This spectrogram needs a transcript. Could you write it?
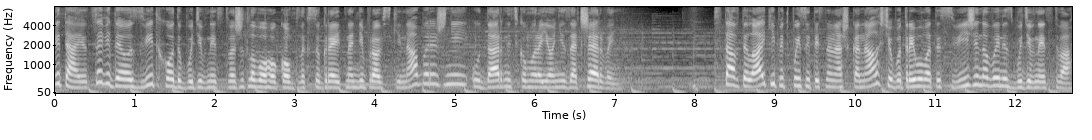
Вітаю! Це відеозвіт ходу будівництва житлового комплексу Грейт на Дніпровській набережній у Дарницькому районі за червень. Ставте лайк і підписуйтесь на наш канал, щоб отримувати свіжі новини з будівництва.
